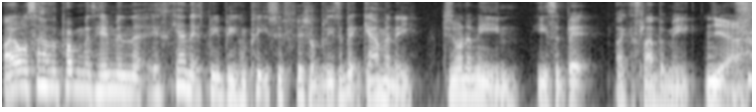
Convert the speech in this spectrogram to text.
I also have a problem with him in that again, it's me being completely superficial, but he's a bit gammony. Do you know what I mean? He's a bit like a slab of meat. yeah.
